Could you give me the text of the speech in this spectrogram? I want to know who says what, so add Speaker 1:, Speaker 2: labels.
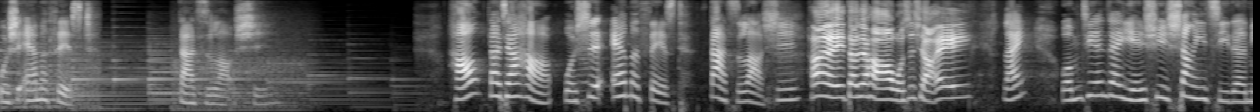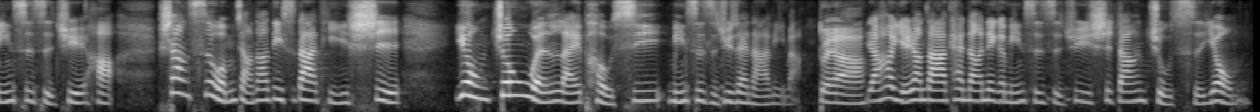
Speaker 1: 我是 Amethyst 大紫老师。好，大家好，我是 Amethyst 大紫老师。
Speaker 2: 嗨，大家好，我是小 A。
Speaker 1: 来，我们今天在延续上一集的名词子句。哈，上次我们讲到第四大题是用中文来剖析名词子句在哪里嘛？
Speaker 2: 对啊。
Speaker 1: 然后也让大家看到那个名词子句是当主词用。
